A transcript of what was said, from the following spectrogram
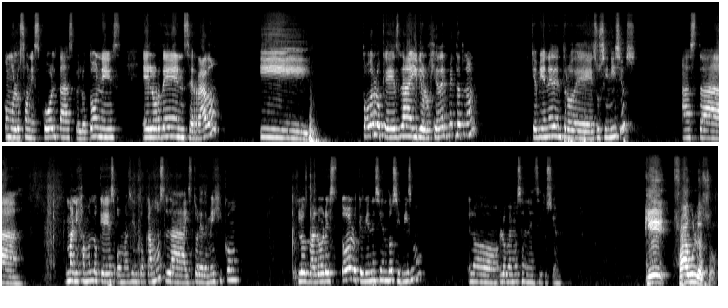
como lo son escoltas, pelotones, el orden cerrado y todo lo que es la ideología del pentatlón, que viene dentro de sus inicios hasta manejamos lo que es, o más bien tocamos, la historia de México, los valores, todo lo que viene siendo civismo, lo, lo vemos en la institución. Qué fabuloso.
